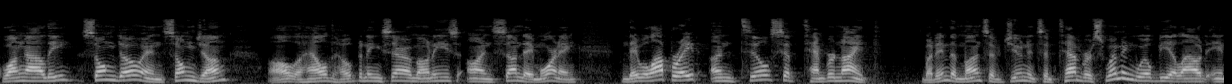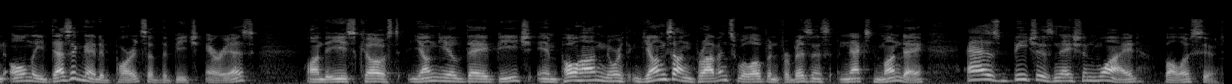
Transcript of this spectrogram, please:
Gwangalli, Songdo, and Songjeong all held opening ceremonies on Sunday morning. They will operate until September 9th. But in the months of June and September, swimming will be allowed in only designated parts of the beach areas. On the east coast, Yeongildae Beach in Pohang, North Gyeongsang Province will open for business next Monday as beaches nationwide follow suit.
